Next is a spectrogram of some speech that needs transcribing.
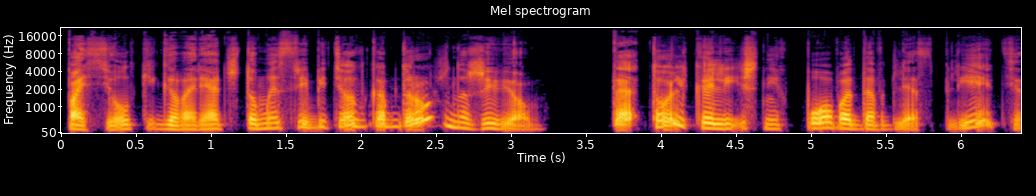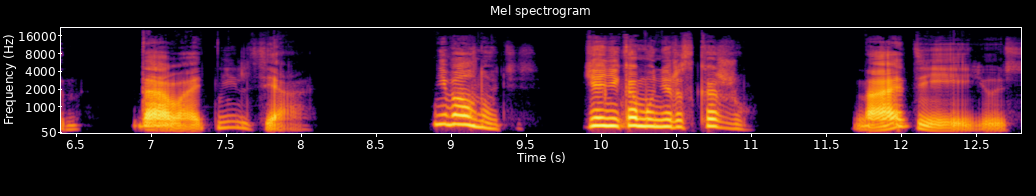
В поселке говорят, что мы с ребятенком дружно живем. Да только лишних поводов для сплетен давать нельзя. Не волнуйтесь, я никому не расскажу. Надеюсь.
